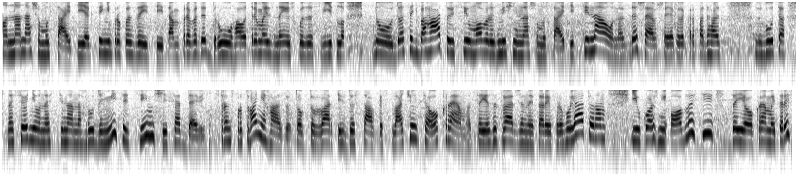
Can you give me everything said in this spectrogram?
на нашому сайті є акційні пропозиції, там приведе друга, отримай знижку за світло. Ну досить багато і всі умови розміщені на нашому сайті. Ціна у нас дешевша, як Закарпатгаз збута. На сьогодні у нас ціна на грудень місяць 7,69. Транспортування газу, тобто вартість доставки сплачується окремо. Це є затверджений тариф регулятором, і в кожній області це є окремий тариф.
